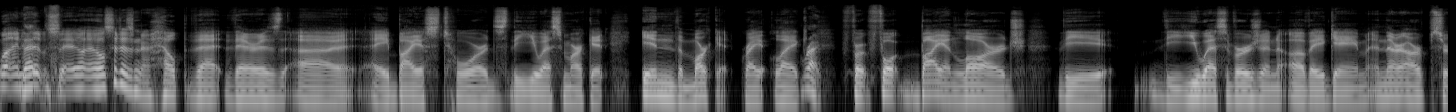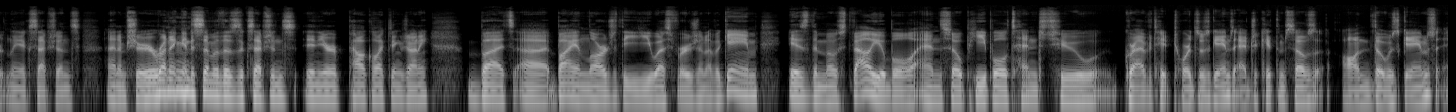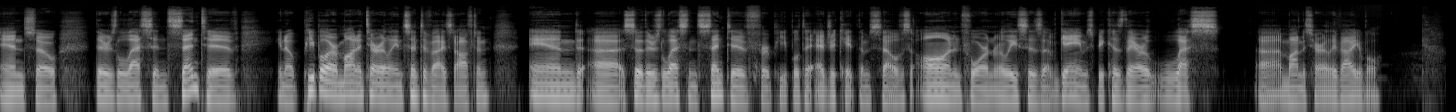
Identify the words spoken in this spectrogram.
Well, and it also doesn't help that there is uh, a bias towards the U.S. market in the market, right? Like, right. for, for by and large, the the U.S. version of a game, and there are certainly exceptions, and I'm sure you're running into some of those exceptions in your pal collecting, Johnny. But uh, by and large, the U.S. version of a game is the most valuable, and so people tend to gravitate towards those games, educate themselves on those games, and so there's less incentive. You know, people are monetarily incentivized often, and uh, so there's less incentive for people to educate themselves on foreign releases of games because they are less uh, monetarily valuable.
